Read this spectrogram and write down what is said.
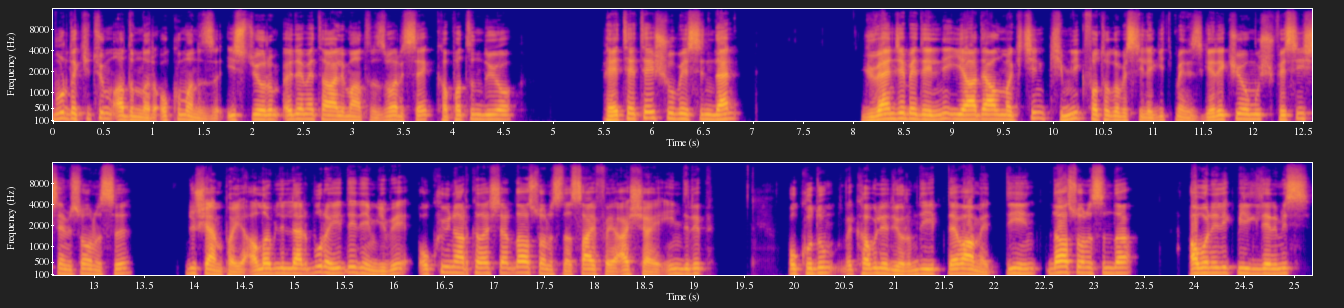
Buradaki tüm adımları okumanızı istiyorum. Ödeme talimatınız var ise kapatın diyor. PTT şubesinden güvence bedelini iade almak için kimlik fotokopisiyle gitmeniz gerekiyormuş. Fesih işlemi sonrası düşen payı alabilirler. Burayı dediğim gibi okuyun arkadaşlar. Daha sonrasında sayfayı aşağıya indirip okudum ve kabul ediyorum deyip devam et deyin. Daha sonrasında abonelik bilgilerimiz,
